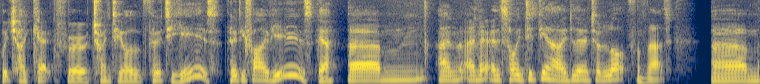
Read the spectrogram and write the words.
which I kept for 20 or 30 years, 35 years. Yeah. Um, and, and, and so I did, yeah, I learned a lot from that. Um,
